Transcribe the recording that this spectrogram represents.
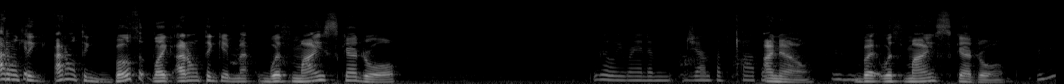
I don't Okay. think I don't think both like I don't think it with my schedule. Really random jump of topic. I know, Mhm. but with my schedule, Mhm.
